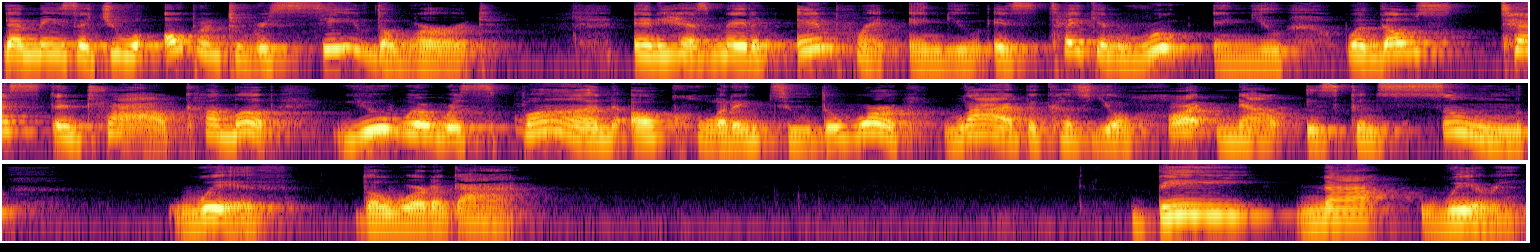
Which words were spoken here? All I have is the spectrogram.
That means that you were open to receive the word and it has made an imprint in you, it's taken root in you. When those tests and trial come up, you will respond according to the word. Why? Because your heart now is consumed with the word of God. Be not weary.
